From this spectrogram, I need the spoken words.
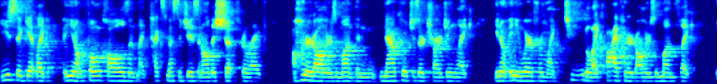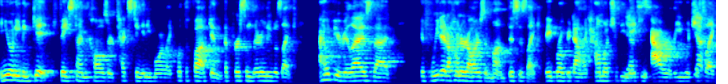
used to get like, you know, phone calls and like text messages and all this shit for like a hundred dollars a month. And now coaches are charging like, you know, anywhere from like two to like five hundred dollars a month. Like and you don't even get FaceTime calls or texting anymore. Like, what the fuck? And the person literally was like, I hope you realize that if we did a hundred dollars a month, this is like they broke it down like how much you'd be yes. making hourly, which is like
